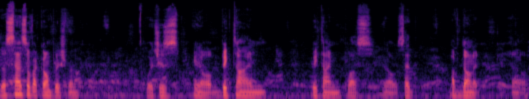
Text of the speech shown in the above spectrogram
the sense of accomplishment which is you know big time big time plus. You know, said I've done it. You know,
